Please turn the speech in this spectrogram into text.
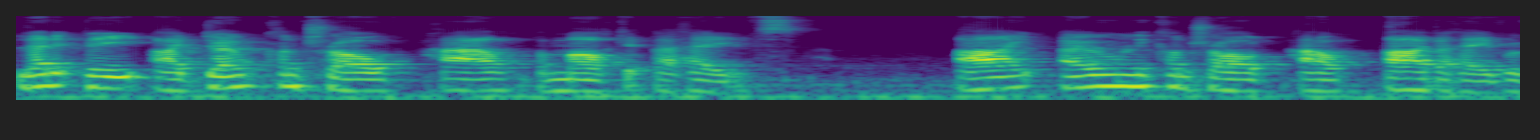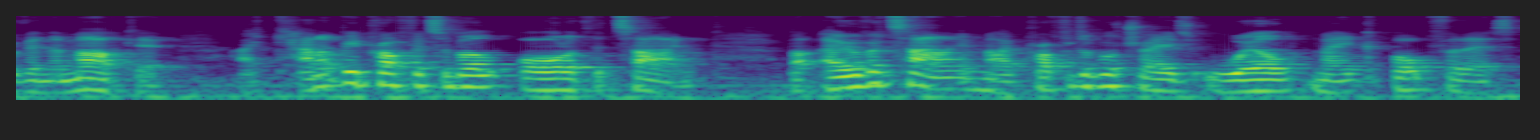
let it be I don't control how the market behaves. I only control how I behave within the market. I cannot be profitable all of the time. But over time, my profitable trades will make up for this.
